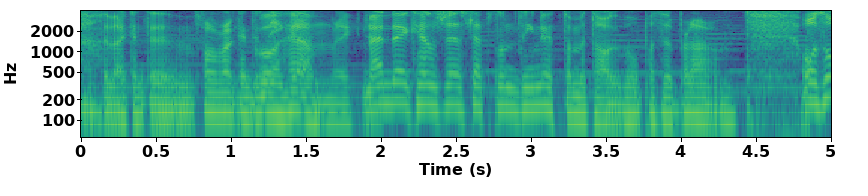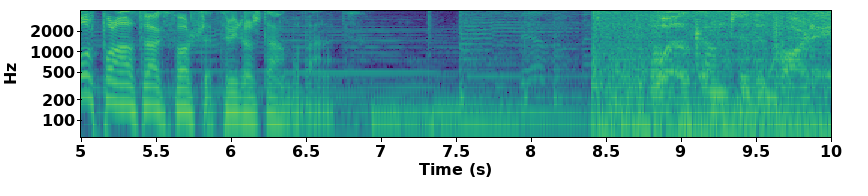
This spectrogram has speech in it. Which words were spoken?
Så att det verkar inte, folk verkar inte Gå digga hem riktigt. Men det kanske släpps någonting nytt om ett tag. Vi hoppas på det då. Och så på den här strax först, Three Doors Down på bandet. Welcome to the party.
